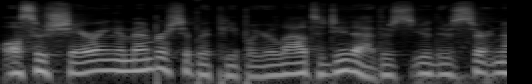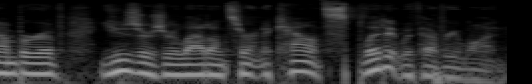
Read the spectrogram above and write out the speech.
Also sharing a membership with people. You're allowed to do that. There's, there's a certain number of users you're allowed on certain accounts. Split it with everyone.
